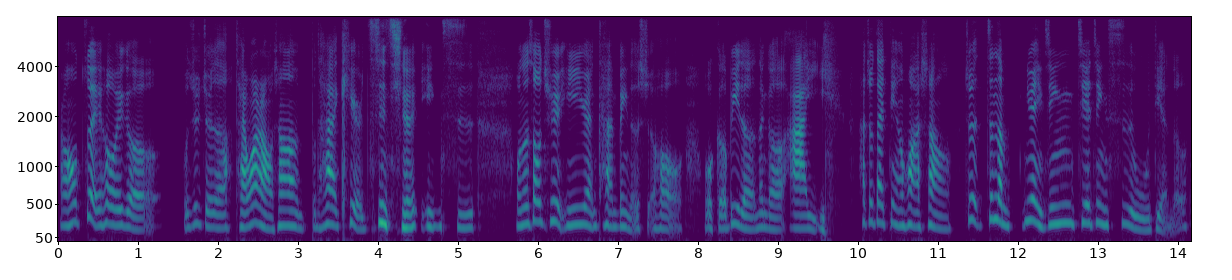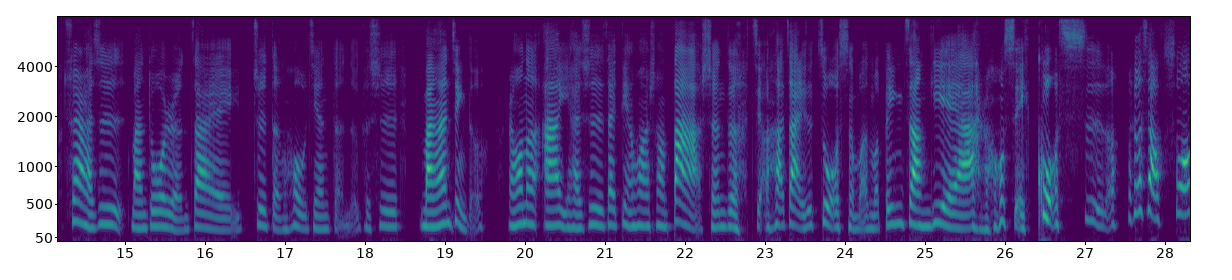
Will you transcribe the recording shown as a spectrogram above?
然后最后一个，我就觉得台湾人好像不太 care 自己的隐私。我那时候去医院看病的时候，我隔壁的那个阿姨，她就在电话上，就真的因为已经接近四五点了，虽然还是蛮多人在就是等候间等的，可是蛮安静的。然后呢，阿姨还是在电话上大声的 讲她家里是做什么，什么殡葬业啊，然后谁过世了，我就想说。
